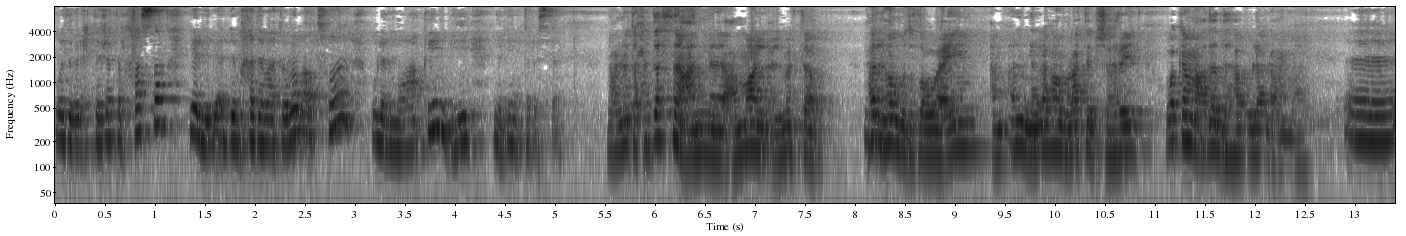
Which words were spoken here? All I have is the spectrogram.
وذوي الاحتياجات الخاصة يلي بيقدم خدماته للأطفال وللمعاقين بمدينه الرستان. نعم لو تحدثنا عن عمال المكتب هل هم متطوعين أم أن لهم راتب شهري وكم عدد هؤلاء العمال؟ آه،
